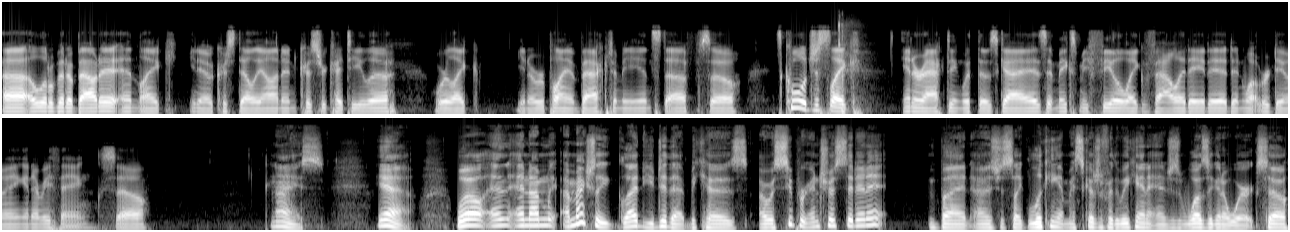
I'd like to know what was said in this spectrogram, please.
uh, a little bit about it, and like you know, Chris Deleon and Christer Kaitila were like you know replying back to me and stuff. So it's cool, just like interacting with those guys. It makes me feel like validated in what we're doing and everything. So Nice. Yeah. Well, and and I'm I'm actually glad you did that because I was super interested in it, but I was just like looking at my schedule for the weekend and it just wasn't going to work. So,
